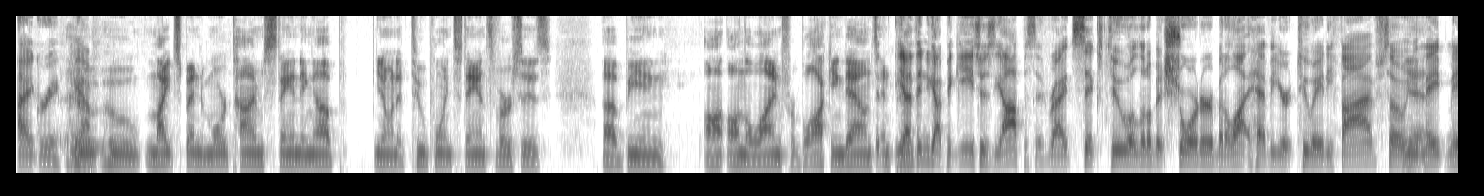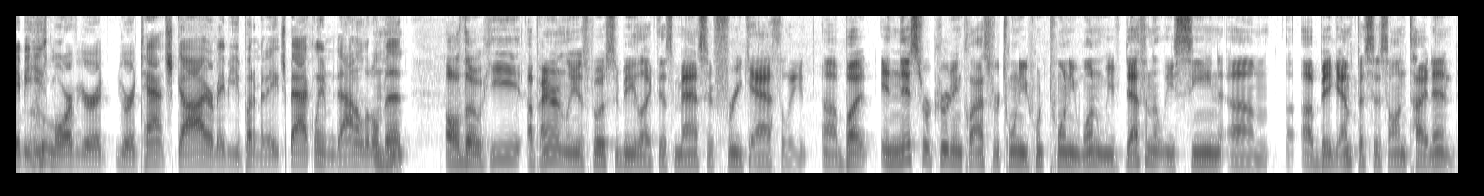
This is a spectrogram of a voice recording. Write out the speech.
I agree. Who, yeah. who might spend more time standing up, you know, in a two point stance versus uh, being on, on the line for blocking downs. And yeah, then you got Pegues, who's the opposite, right? Six two, a little bit shorter, but a lot heavier at two eighty five. So yeah. may, maybe he's more of your your attached guy, or maybe you put him at H back, lean him down a little mm-hmm. bit. Although he apparently is supposed to be like this massive freak athlete, uh, but in this recruiting class for 2021, we've definitely seen um, a big emphasis on tight end.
